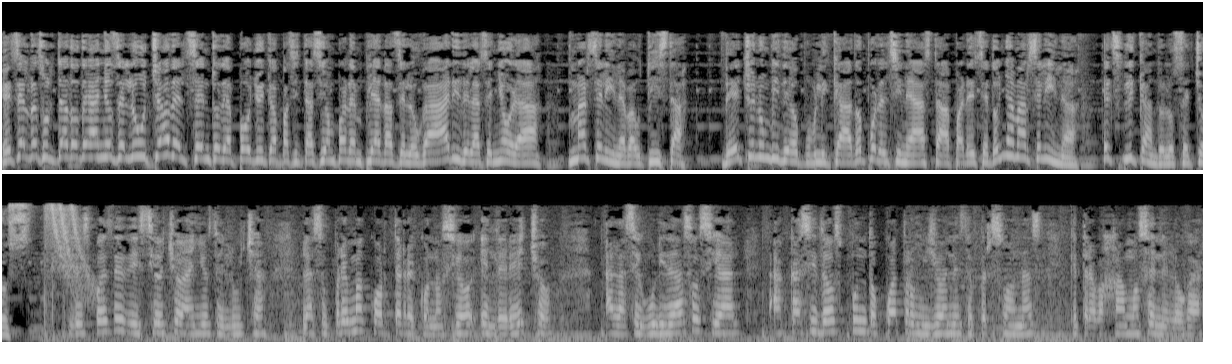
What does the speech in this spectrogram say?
Es el resultado de años de lucha del Centro de Apoyo y Capacitación para Empleadas del Hogar y de la señora Marcelina Bautista. De hecho, en un video publicado por el cineasta aparece doña Marcelina explicando los hechos. Después de 18 años de lucha, la Suprema Corte reconoció el derecho a la seguridad social a casi 2.4 millones de personas que trabajamos en el hogar.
